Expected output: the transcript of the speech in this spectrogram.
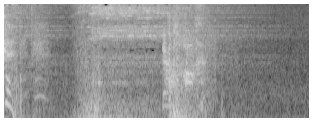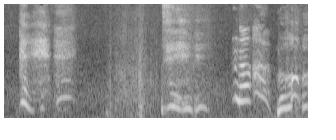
なな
